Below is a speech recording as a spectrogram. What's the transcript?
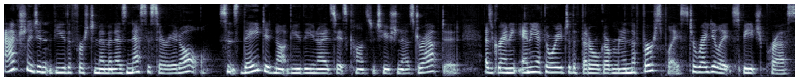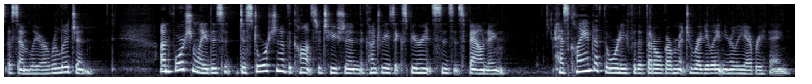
actually didn't view the First Amendment as necessary at all, since they did not view the United States Constitution as drafted as granting any authority to the federal government in the first place to regulate speech, press, assembly, or religion. Unfortunately, this distortion of the Constitution the country has experienced since its founding has claimed authority for the federal government to regulate nearly everything.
